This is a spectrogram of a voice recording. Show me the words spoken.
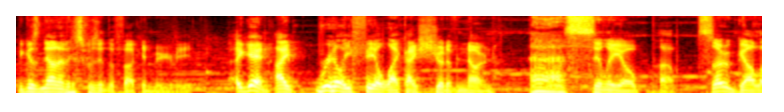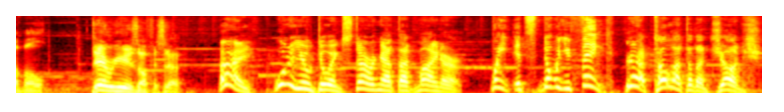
Because none of this was in the fucking movie. Again, I really feel like I should have known. Ah, silly old pup. So gullible. There he is, officer. Hey, what are you doing staring at that minor? Wait, it's not what you think! Yeah, tell that to the judge.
